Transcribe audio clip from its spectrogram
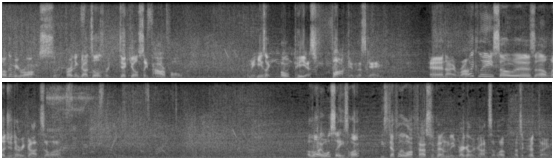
Don't get me wrong, Burning Godzilla is ridiculously powerful. I mean, he's like OP as fuck in this game. And ironically, so is a legendary Godzilla. Super X3 has arrived. Although I will say he's a lot, he's definitely a lot faster than the regular Godzilla. That's a good thing.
